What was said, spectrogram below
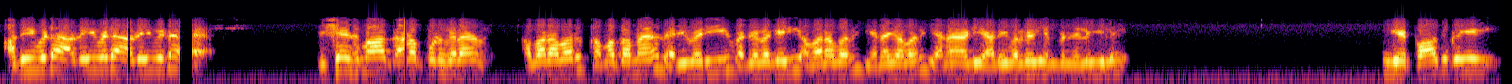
அதைவிட அதைவிட அதைவிட விசேஷமாக காணப்படுகிறார் அவரவர் தம தம தரிவரி வகை வகை அவரவர் எனையவர் என அடி அடைவர்கள் என்ற நிலையிலே இங்கே பாதுகையை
